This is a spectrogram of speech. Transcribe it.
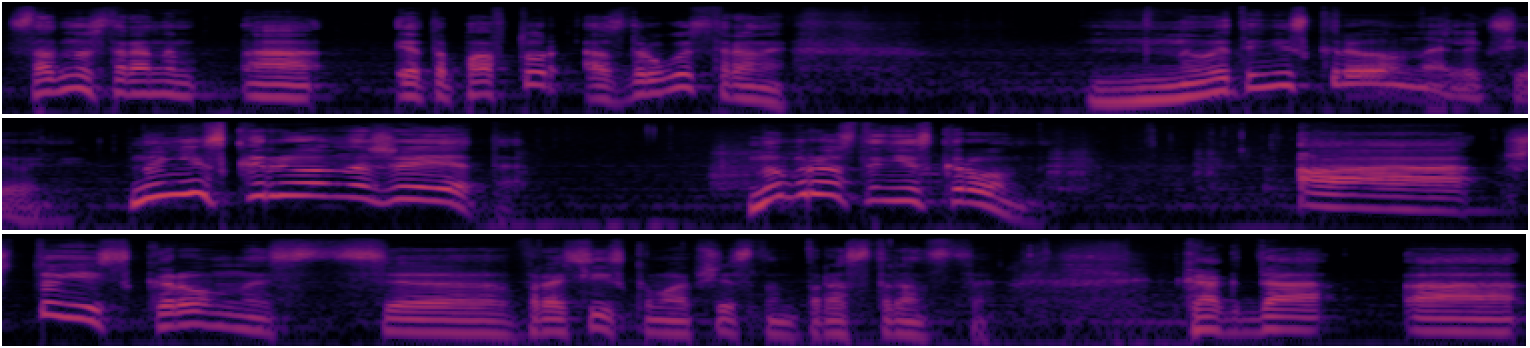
с одной стороны, а, это повтор, а с другой стороны, ну, это не скромно, Алексей Валерьевич. Ну, не скромно же это. Ну, просто не скромно. А что есть скромность э, в российском общественном пространстве? Когда а,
